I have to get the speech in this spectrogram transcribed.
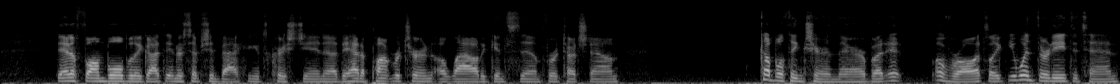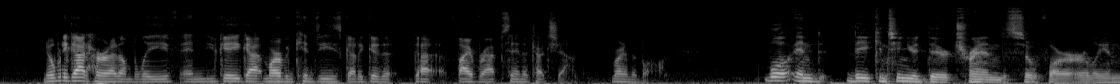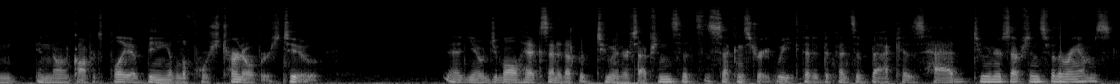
They had a fumble, but they got the interception back against Christian. Uh, they had a punt return allowed against them for a touchdown. A couple things here and there, but it overall, it's like you win 38 to 10. Nobody got hurt, I don't believe, and you got Marvin Kinsey's got a good got five reps and a touchdown running the ball. Well, and they continued their trend so far early in, in non-conference play of being able to force turnovers too. Uh, you know, Jamal Hicks ended up with two interceptions. That's the second straight week that a defensive back has had two interceptions for the Rams.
